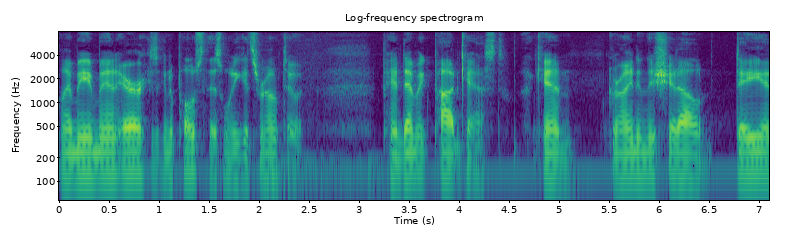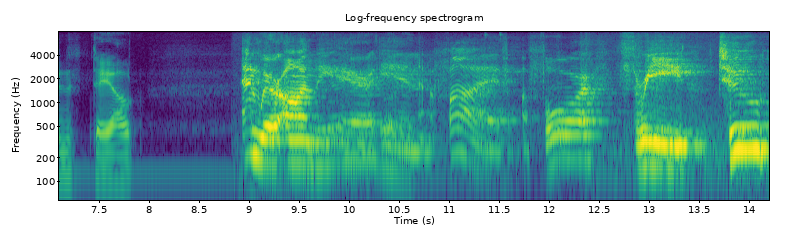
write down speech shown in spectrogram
my main man Eric is going to post this when he gets around to it. Pandemic podcast again, grinding this shit out day in day out. And we're on the air in five, four, three, two,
